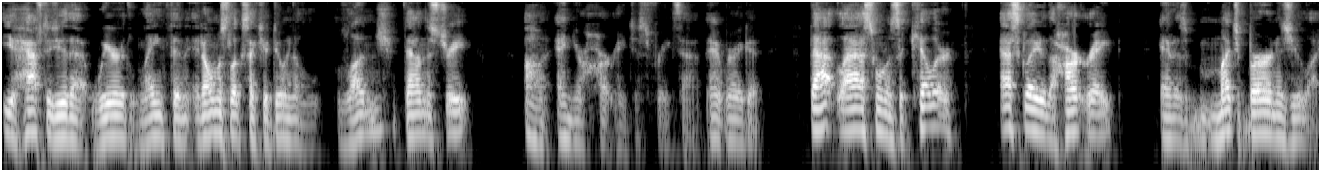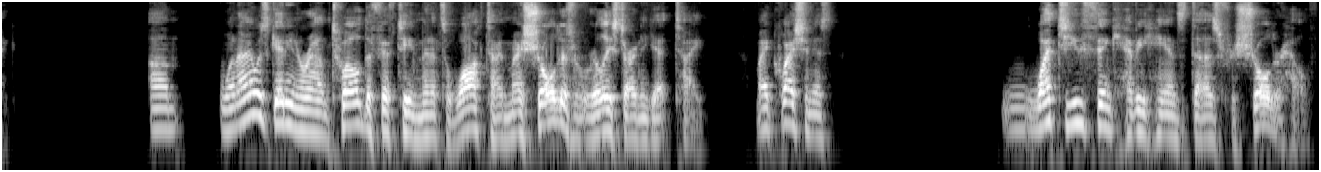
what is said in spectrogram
you have to do that weird lengthen. It almost looks like you're doing a lunge down the street. Oh, and your heart rate just freaks out. They're very good. That last one was a killer, escalated the heart rate and as much burn as you like. Um, when I was getting around 12 to 15 minutes of walk time, my shoulders were really starting to get tight. My question is, what do you think heavy hands does for shoulder health?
